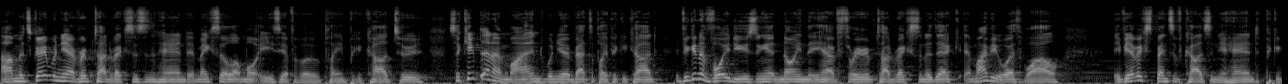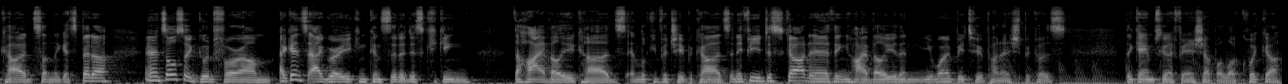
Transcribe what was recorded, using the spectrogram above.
Um, it's great when you have Riptide Rexes in hand. It makes it a lot more easier for playing pick a card too. So keep that in mind when you're about to play pick a card. If you can avoid using it, knowing that you have three Riptide Rex in a deck, it might be worthwhile. If you have expensive cards in your hand, pick a card suddenly gets better. And it's also good for, um, against aggro, you can consider just kicking the high value cards and looking for cheaper cards. And if you discard anything high value, then you won't be too punished because the game's going to finish up a lot quicker.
